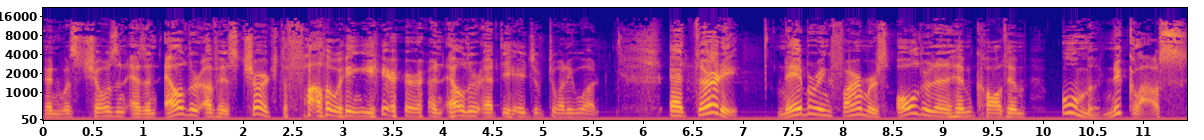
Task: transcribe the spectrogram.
and was chosen as an elder of his church the following year, an elder at the age of 21. At 30, neighboring farmers older than him called him Um Niklaus,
